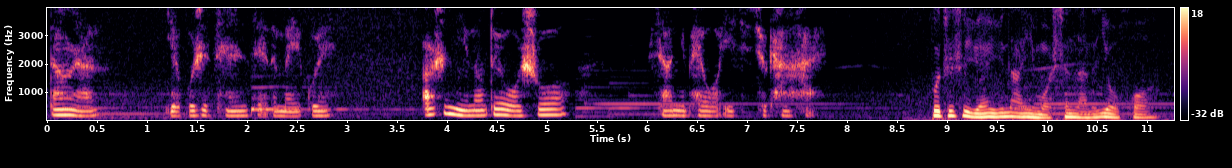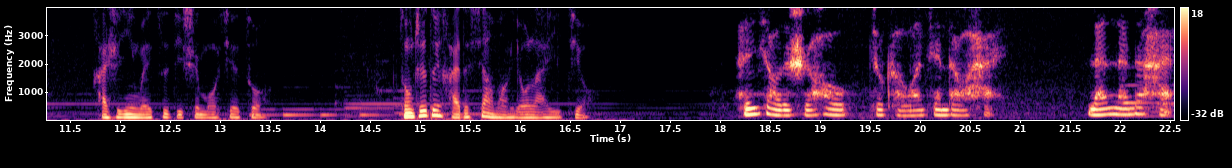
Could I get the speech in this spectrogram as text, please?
当然，也不是情人节的玫瑰，而是你能对我说：“想你陪我一起去看海。”不知是源于那一抹深蓝的诱惑，还是因为自己是摩羯座。总之，对海的向往由来已久。很小的时候就渴望见到海，蓝蓝的海，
